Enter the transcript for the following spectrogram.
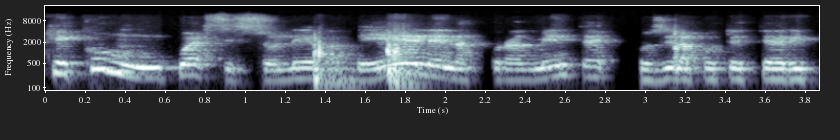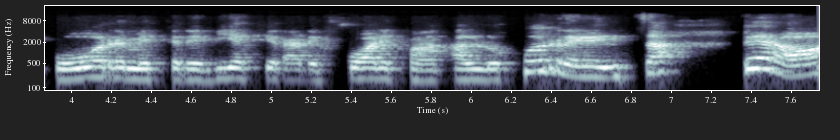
che comunque si solleva bene, naturalmente così la potete riporre, mettere via, tirare fuori all'occorrenza, però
